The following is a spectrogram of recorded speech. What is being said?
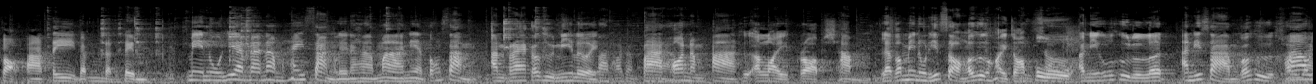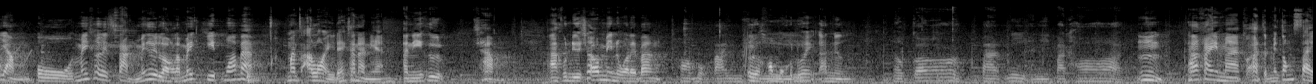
เกาะปาร์ตี้แบบจัดเต็ม เมนูที่แอมแนะนำให้สั่งเลยนะคะมาเนี่ยต้องสั่งอันแรกก็คือนี่เลยปลาทอดน้ำปลา ทอดน้ำปลาคืออร่อยกรอบฉ่ำแล้วก็เมนูที่2ก็คือหอยจ้อปูหอยจ้ออัอันนี้ก็คือเลิศอันที่3ก็คือข้าวหยำปู ไม่เคยสั่งไม่เคยลองแล้วไม่คิดว่าแบบมันจะอร่อยได้ขนาดเนี้ยอันนี้คือฉ่ำอะคุณดิวชอบเมนูอะไรบ้างห่อหมกปลาอินทรีเออข้าวหมกด้วยอีกอันนึง แล้วก็ปลานี่อันนี้ปลาทอด อืมถ้าใครมาก็อาจจะไม่ต้องใส่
